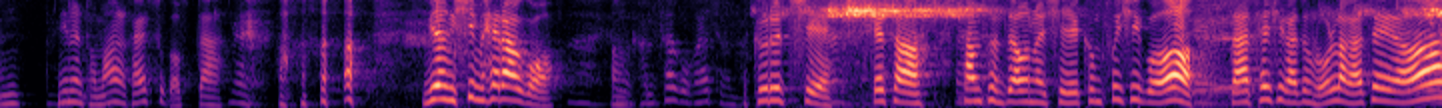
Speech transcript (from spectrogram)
응? 니는 도망을 갈 수가 없다. 네. 명심해라고. 아, 이거 감사하고 가죠. 뭐. 그렇지. 그래서 삼손자 오늘 실컷 푸시고 다 채시 가정으로 올라가세요.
